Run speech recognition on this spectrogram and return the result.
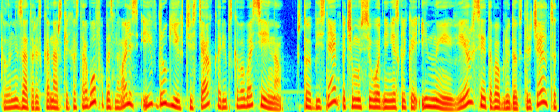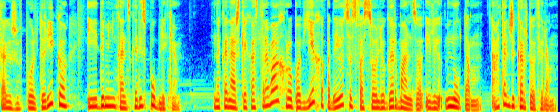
Колонизаторы из Канарских островов обосновались и в других частях Карибского бассейна, что объясняет, почему сегодня несколько иные версии этого блюда встречаются также в Пуэрто-Рико и Доминиканской республике. На Канарских островах ропа вьеха подается с фасолью гарбанзо или нутом, а также картофелем.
